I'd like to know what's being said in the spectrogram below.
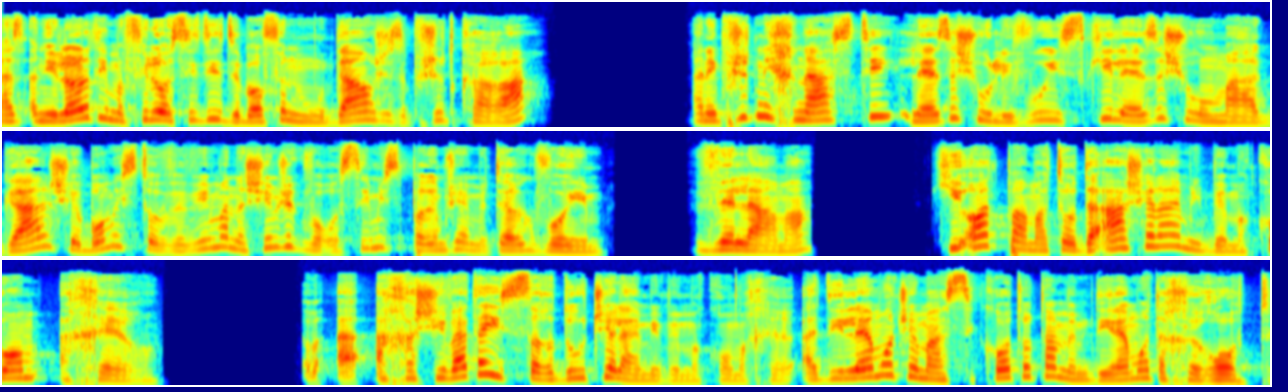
אז אני לא יודעת אם אפילו עשיתי את זה באופן מודע או שזה פשוט קרה. אני פשוט נכנסתי לאיזשהו ליווי עסקי, לאיזשהו מעגל שבו מסתובבים אנשים שכבר עושים מספרים שהם יותר גבוהים. ולמה? כי עוד פעם, התודעה שלהם היא במקום אחר. חשיבת ההישרדות שלהם היא במקום אחר. הדילמות שמעסיקות אותם הן דילמות אחרות.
